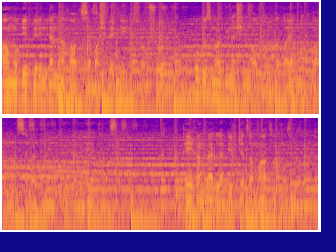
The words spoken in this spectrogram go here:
Hamı bir-birindən nə hadisə baş verdiyini soruşur, bu qızmar günəşin altında dayandıqlarının səbəbini öyrənməyə tələsirdi. Peyğəmbərlə birgə cəmaat namazı qılındı.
